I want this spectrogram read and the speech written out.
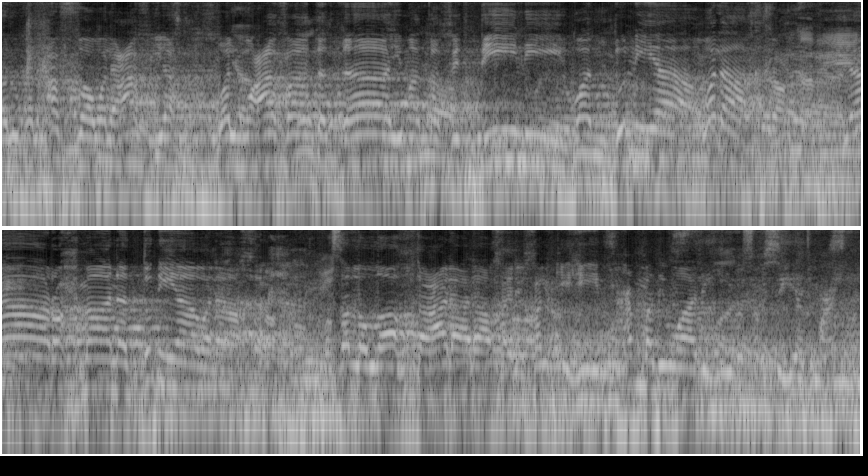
نسألك العفو والعافية والمعافاة الدائمة في الدين والدنيا والآخرة. يا رحمن الدنيا والآخرة. وصلى الله تعالى على خير خلقه محمد وآله وصحبه أجمعين.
